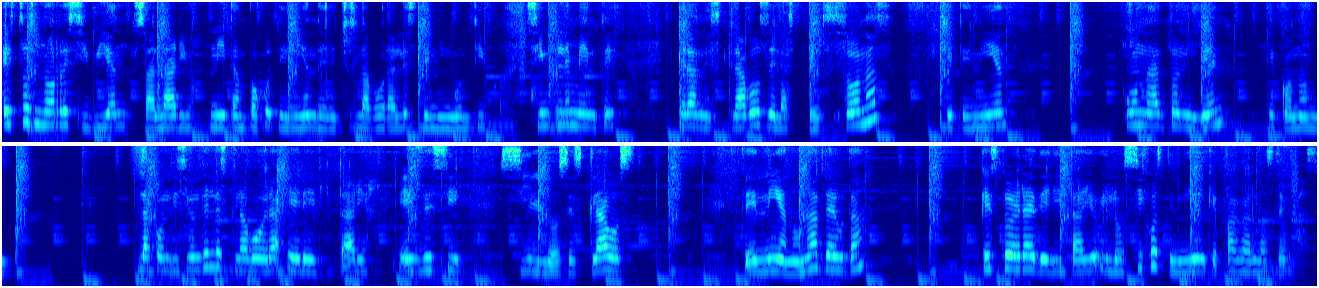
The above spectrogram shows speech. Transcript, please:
Estos no recibían salario ni tampoco tenían derechos laborales de ningún tipo. Simplemente eran esclavos de las personas que tenían un alto nivel económico. La condición del esclavo era hereditaria, es decir, si los esclavos tenían una deuda, esto era hereditario y los hijos tenían que pagar las deudas.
